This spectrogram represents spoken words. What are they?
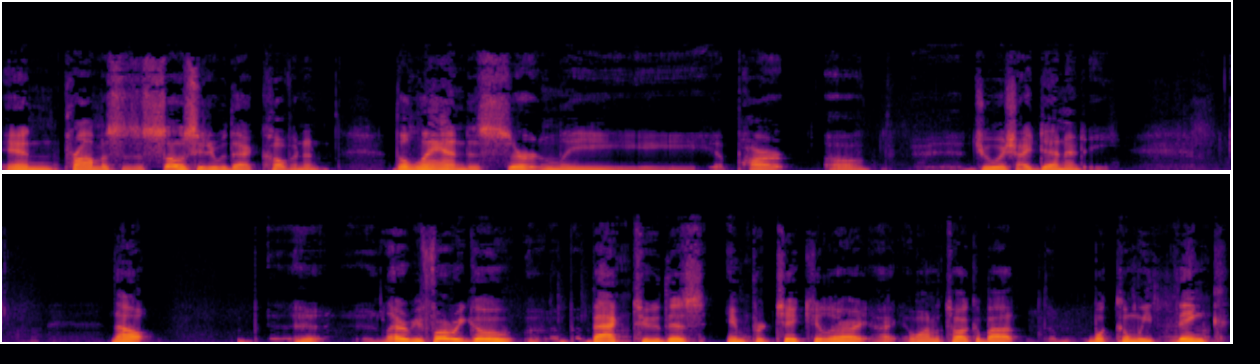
and promises associated with that covenant, the land is certainly a part of Jewish identity. Now, uh, Larry, before we go back to this in particular, I, I want to talk about what can we think.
